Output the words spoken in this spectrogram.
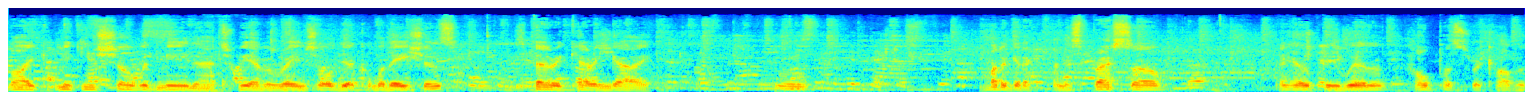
like making sure with me that we have arranged all the accommodations. He's a very caring guy. Hmm. About to get an espresso. I hope it will help us recover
